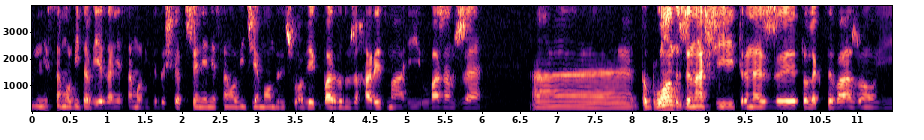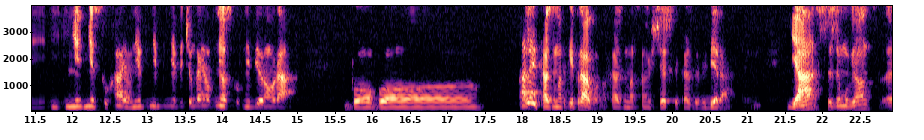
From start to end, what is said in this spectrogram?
niesamowita wiedza, niesamowite doświadczenie, niesamowicie mądry człowiek, bardzo duża charyzma i uważam, że e, to błąd, że nasi trenerzy to lekceważą i, i nie, nie, słuchają, nie, nie, nie wyciągają wniosków, nie biorą rad bo, bo... ale każdy ma takie prawo, no, każdy ma swoją ścieżkę, każdy wybiera. Ja, szczerze mówiąc, e,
